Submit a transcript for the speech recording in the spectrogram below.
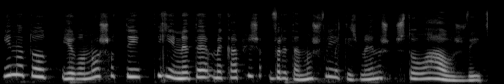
είναι το γεγονός ότι τι γίνεται με κάποιους Βρετανούς φυλακισμένους στο Auschwitz.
